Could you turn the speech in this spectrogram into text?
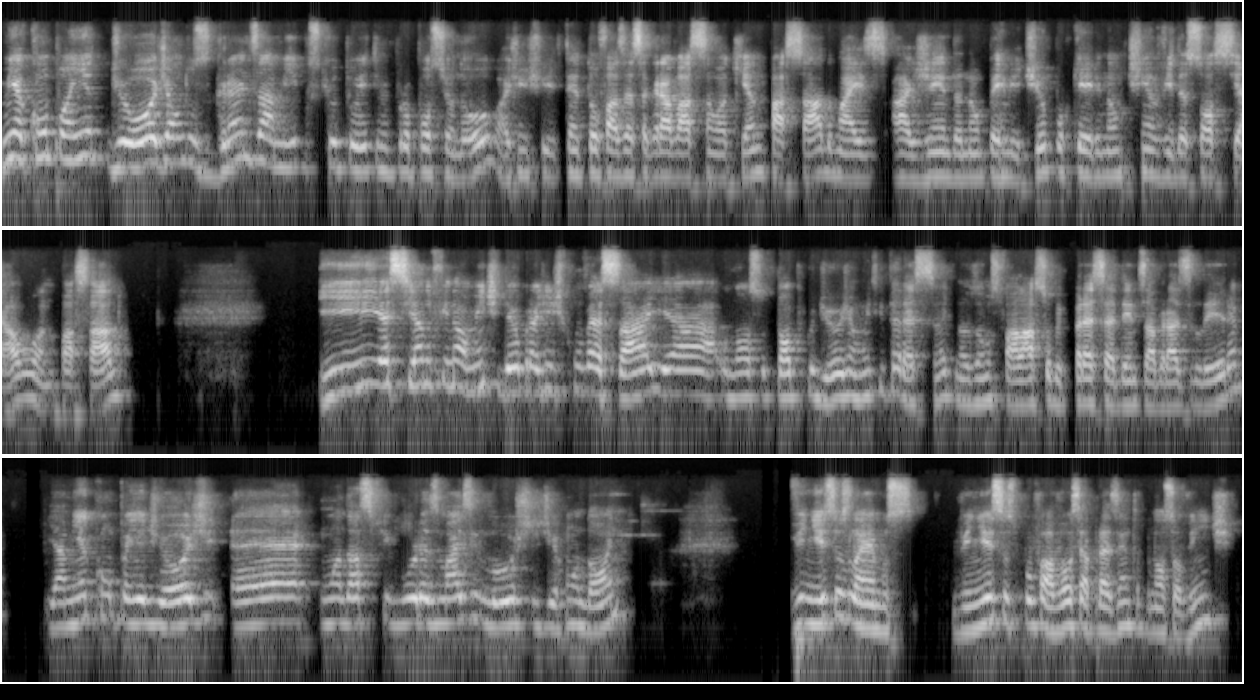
Minha companhia de hoje é um dos grandes amigos que o Twitter me proporcionou. A gente tentou fazer essa gravação aqui ano passado, mas a agenda não permitiu, porque ele não tinha vida social ano passado. E esse ano finalmente deu para a gente conversar, e a, o nosso tópico de hoje é muito interessante. Nós vamos falar sobre precedentes à brasileira e a minha companhia de hoje é uma das figuras mais ilustres de Rondônia, Vinícius Lemos. Vinícius, por favor, se apresenta para o nosso ouvinte.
